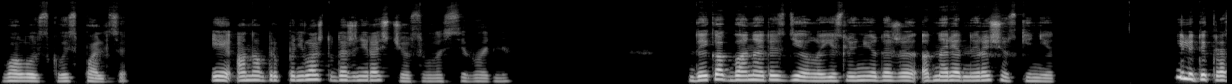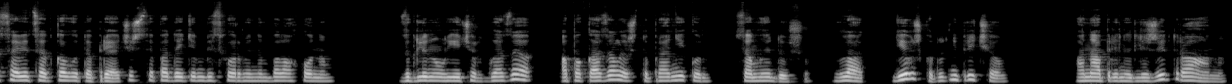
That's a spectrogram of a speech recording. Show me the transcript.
волос сквозь пальцы. И она вдруг поняла, что даже не расчесывалась сегодня. Да и как бы она это сделала, если у нее даже однорядной расчески нет? Или ты, красавица, от кого-то прячешься под этим бесформенным балахоном? Заглянул ей черт в глаза, а показалось, что проник он в самую душу. «Влад, девушка тут ни при чем. Она принадлежит Раану».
